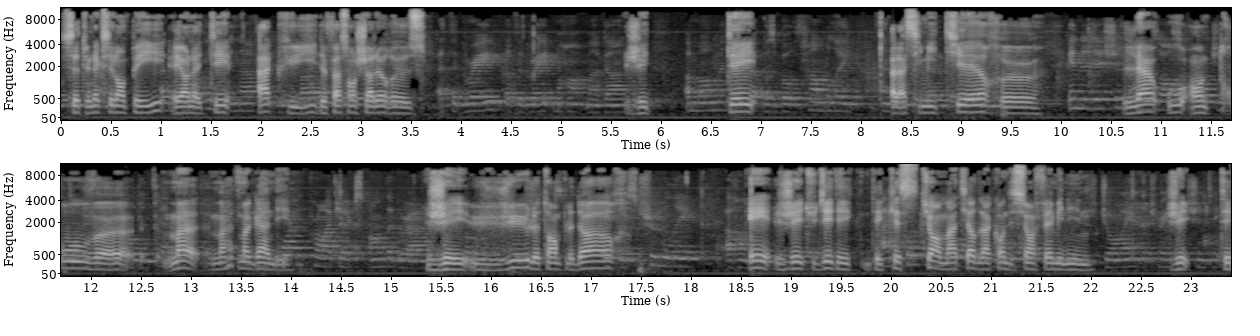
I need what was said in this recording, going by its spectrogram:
C'est un excellent pays et on a été accueillis de façon chaleureuse. J'étais à la cimetière euh, là où on trouve euh, Mahatma Gandhi. J'ai vu le Temple d'or et j'ai étudié des, questions en matière de la condition féminine. J'ai été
